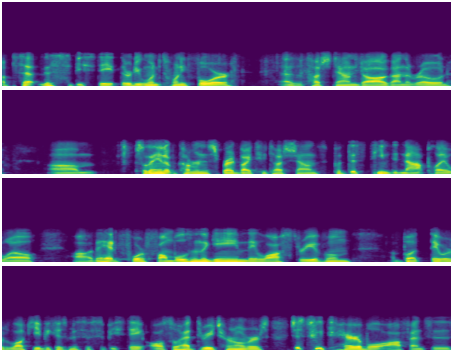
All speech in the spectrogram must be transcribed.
upset Mississippi State 31 to 24 as a touchdown dog on the road. Um, so they ended up covering the spread by two touchdowns. But this team did not play well. Uh, they had four fumbles in the game. They lost three of them, but they were lucky because Mississippi State also had three turnovers. Just two terrible offenses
